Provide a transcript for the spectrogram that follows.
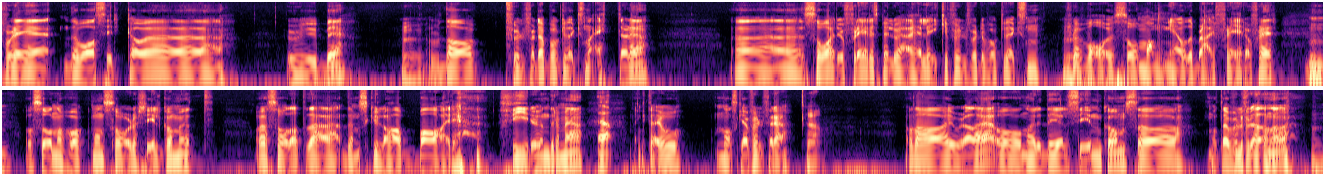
fordi det var ca. Ruby. Mm. Da fullførte jeg Pokédexen, og etter det eh, så var det jo flere spill hvor jeg heller ikke fullførte Pokédexen. For det var jo så mange, og det blei flere og flere. Mm. Og så når Pokémon Sword og Shield kom ut, og jeg så at det, de skulle ha bare 400 med, Ja. tenkte jeg jo nå skal jeg fullføre. Ja. Og da gjorde jeg det, og når DLC-en kom, så måtte jeg fullføre det nå.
